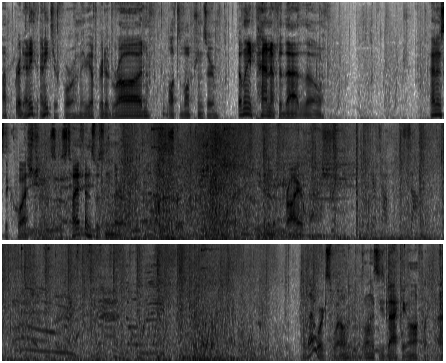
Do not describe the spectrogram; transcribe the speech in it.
Upgrade any, any tier 4, maybe upgraded Rod. Lots of options here. Definitely Pen after that, though. Pen is the questions, because Typhons was nerfed, honestly. Even in the prior patch. Well, that works well, as long as he's backing off like that.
